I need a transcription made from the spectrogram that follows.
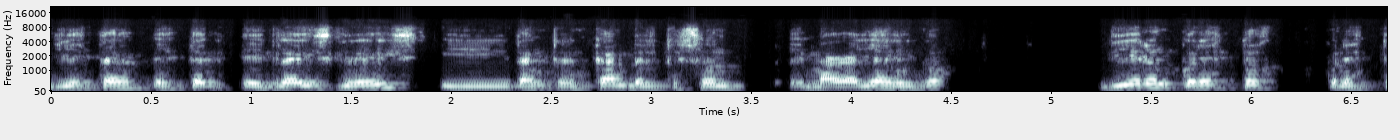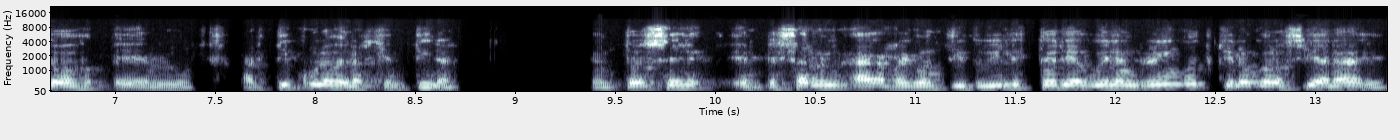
Y esta, esta eh, Grace Grace y Duncan Campbell, que son eh, magallánicos, dieron con estos, con estos eh, artículos en Argentina. Entonces empezaron a reconstituir la historia de William Greenwood que no conocía a nadie.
